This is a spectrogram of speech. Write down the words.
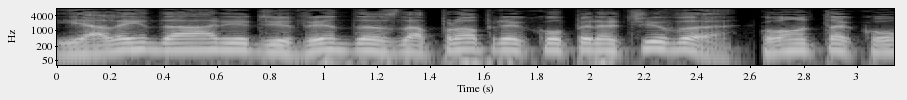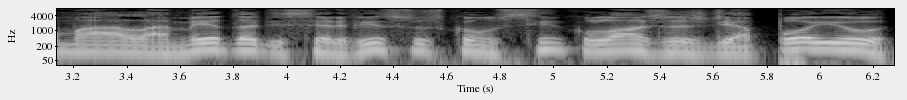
e além da área de vendas da própria cooperativa. Conta com uma alameda de serviços com cinco lojas de apoio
